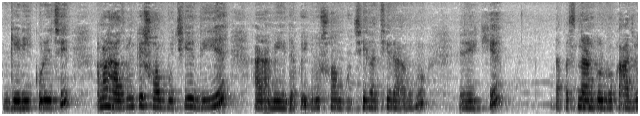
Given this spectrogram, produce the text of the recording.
গেরি করেছি। আমার হাজব্যান্ডকে সব গুছিয়ে দিয়ে, আর আমি দেখো এগুলো সব গুছিয়ে গাছিয়ে রাখব, রেখে তারপর স্নান করব কাজও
